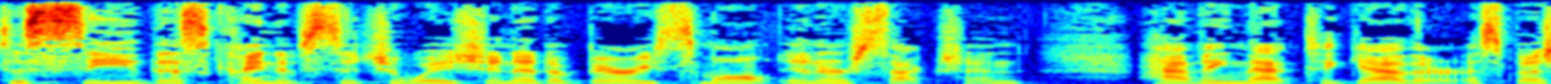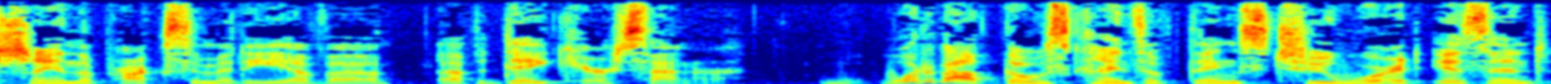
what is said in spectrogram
to see this kind of situation at a very small intersection, having that together, especially in the proximity of a, of a daycare center. What about those kinds of things too, where it isn't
